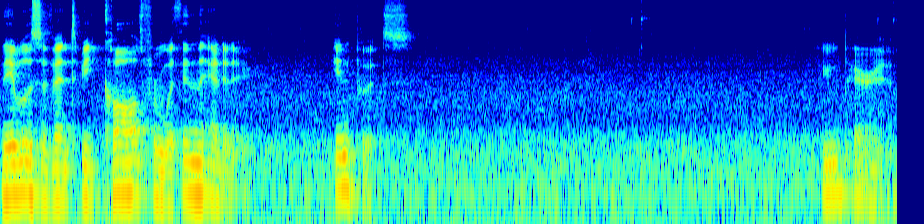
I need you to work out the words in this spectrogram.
enable this event to be called from within the editor? Inputs. View param.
